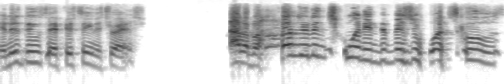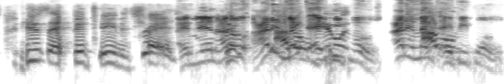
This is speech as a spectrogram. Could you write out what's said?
and this dude said 15 is trash. Out of 120 Division One schools, you said 15 is trash. Hey man, I don't. I didn't I make the view AP it- polls. I didn't make don't- the AP polls.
